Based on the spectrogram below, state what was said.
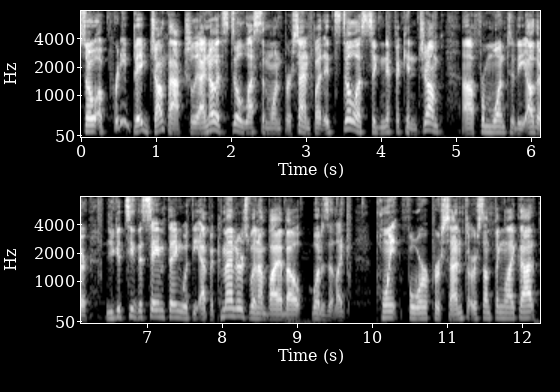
so a pretty big jump actually. I know it's still less than one percent but it's still a significant jump uh, from one to the other. You could see the same thing with the epic commanders went up by about what is it like 0.4 percent or something like that.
